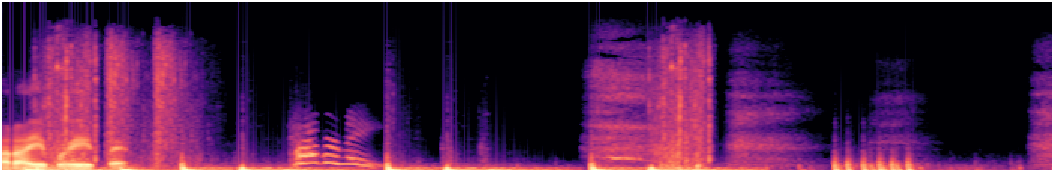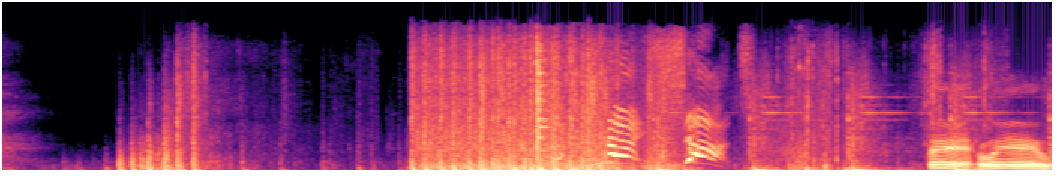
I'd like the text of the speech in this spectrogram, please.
комара и брыты. Nice Ты, Уилл!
